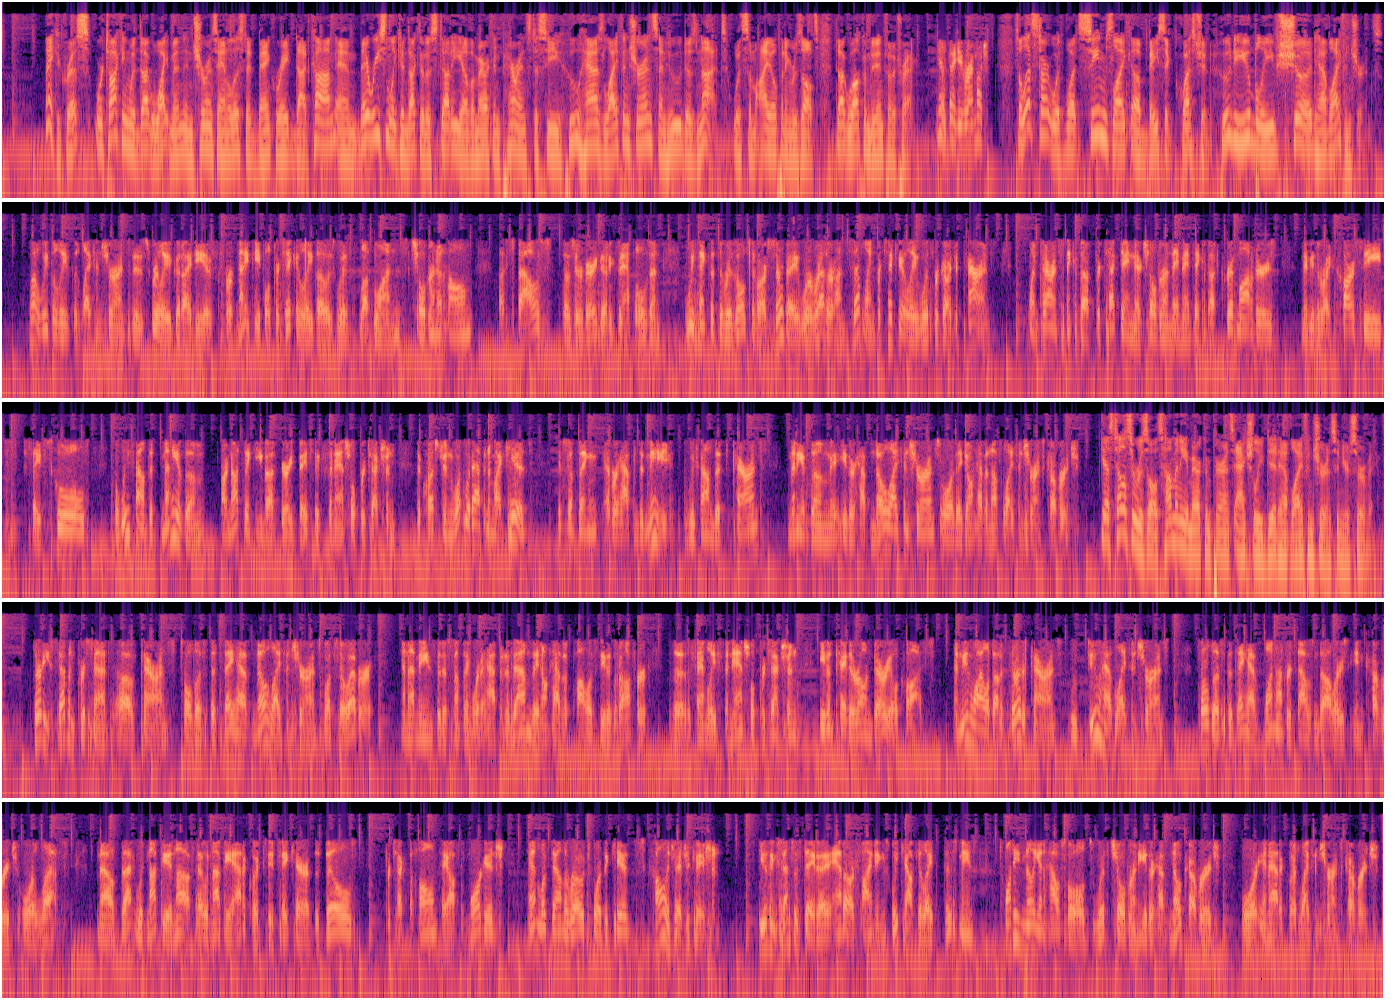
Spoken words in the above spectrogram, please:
Thank you, Chris. We're talking with Doug Whiteman, insurance analyst at Bankrate.com, and they recently conducted a study of American parents to see who has life insurance and who does not, with some eye-opening results. Doug, welcome to InfoTrack. Yeah, thank you very much. So let's start with what seems like a basic question. Who do you believe should have life insurance? Well, we believe that life insurance is really a good idea for many people, particularly those with loved ones, children at home, a spouse. Those are very good examples. And we think that the results of our survey were rather unsettling, particularly with regard to parents. When parents think about protecting their children, they may think about crib monitors, maybe the right car seats, safe schools. But we found that many of them are not thinking about very basic financial protection. The question, what would happen to my kids if something ever happened to me? We found that parents, many of them either have no life insurance or they don't have enough life insurance coverage. Yes, tell us the results. How many American parents actually did have life insurance in your survey? 37% of parents told us that they have no life insurance whatsoever. And that means that if something were to happen to them, they don't have a policy that would offer the family financial protection, even pay their own burial costs. And meanwhile, about a third of parents who do have life insurance told us that they have $100,000 in coverage or less. Now, that would not be enough. That would not be adequate to take care of the bills, protect the home, pay off the mortgage, and look down the road toward the kids' college education. Using census data and our findings, we calculate that this means 20 million households with children either have no coverage or inadequate life insurance coverage.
